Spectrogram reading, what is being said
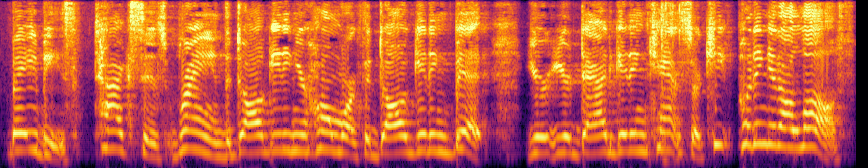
babies, taxes, rain, the dog eating your homework, the dog getting bit, your, your dad getting cancer. Keep putting it all off.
